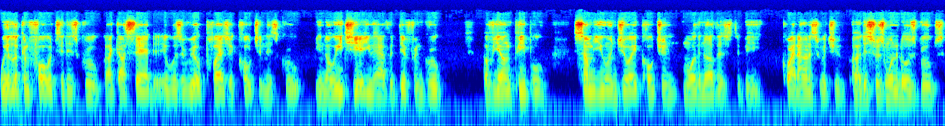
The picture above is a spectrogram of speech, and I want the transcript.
we're looking forward to this group. Like I said, it was a real pleasure coaching this group. You know, each year you have a different group of young people. Some of you enjoy coaching more than others, to be quite honest with you. Uh, this was one of those groups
